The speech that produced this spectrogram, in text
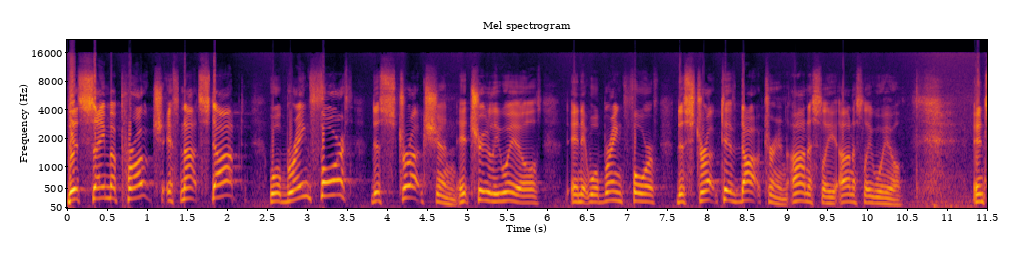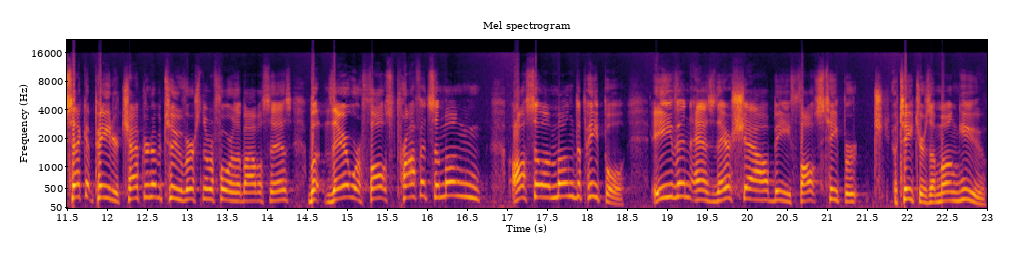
This same approach, if not stopped, will bring forth destruction. It truly will. And it will bring forth destructive doctrine. Honestly, honestly will. In 2 Peter chapter number 2, verse number 4, the Bible says, But there were false prophets among also among the people, even as there shall be false teeper, teachers among you,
